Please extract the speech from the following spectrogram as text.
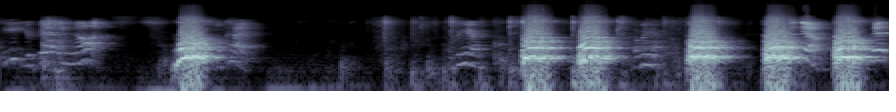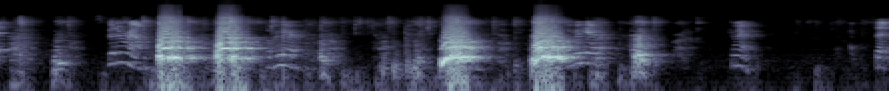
Pete, you're getting nuts. Okay. Over here. Over here. Sit down. Sit. Spin around. Over here. Over here. Come here. Sit.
